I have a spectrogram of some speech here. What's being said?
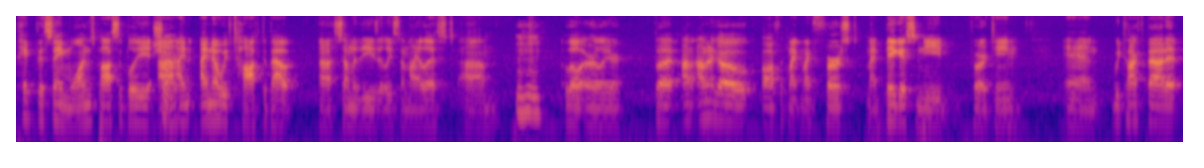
picked the same ones, possibly. Sure. Uh, I I know we've talked about uh, some of these, at least on my list, um, a little earlier. But I'm, I'm gonna go off with my, my first, my biggest need for a team, and we talked about it.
